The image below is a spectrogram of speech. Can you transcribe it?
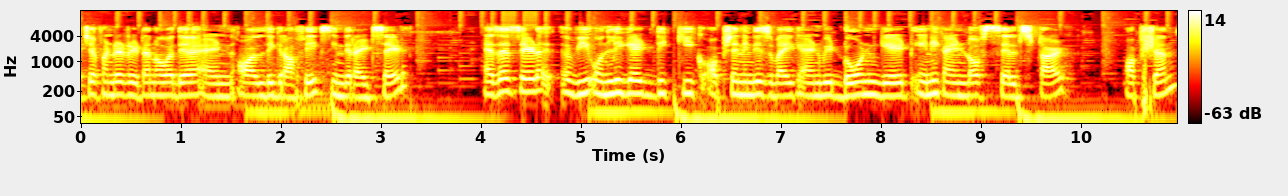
HF 100 written over there and all the graphics in the right side as I said we only get the kick option in this bike and we don't get any kind of self start option.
